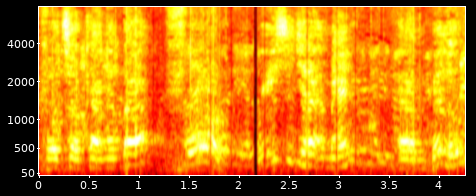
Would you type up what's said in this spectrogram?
for chukker number four. Ladies and gentlemen, um, Bello.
